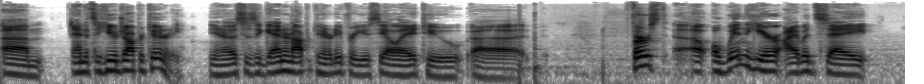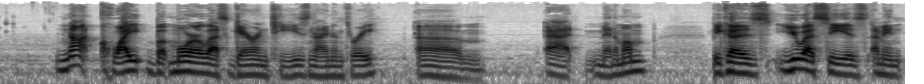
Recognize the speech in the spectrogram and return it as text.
Um, and it's a huge opportunity. You know, this is again an opportunity for UCLA to uh, first a, a win here. I would say not quite, but more or less guarantees nine and three. Um, at minimum because USC is I mean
